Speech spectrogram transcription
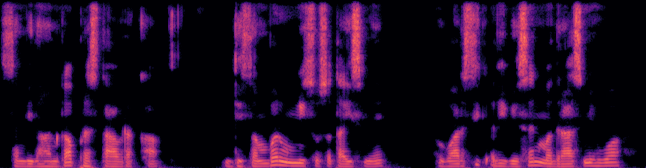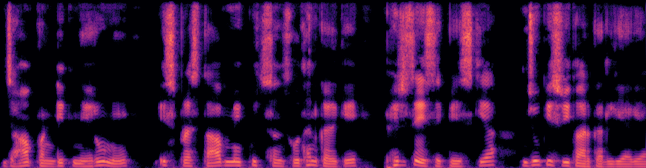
संविधान का प्रस्ताव रखा। दिसंबर 1927 में वार्षिक अधिवेशन मद्रास में हुआ, जहाँ पंडित नेहरू ने इस प्रस्ताव में कुछ संशोधन करके फिर से इसे पेश किया जो कि स्वीकार कर लिया गया।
